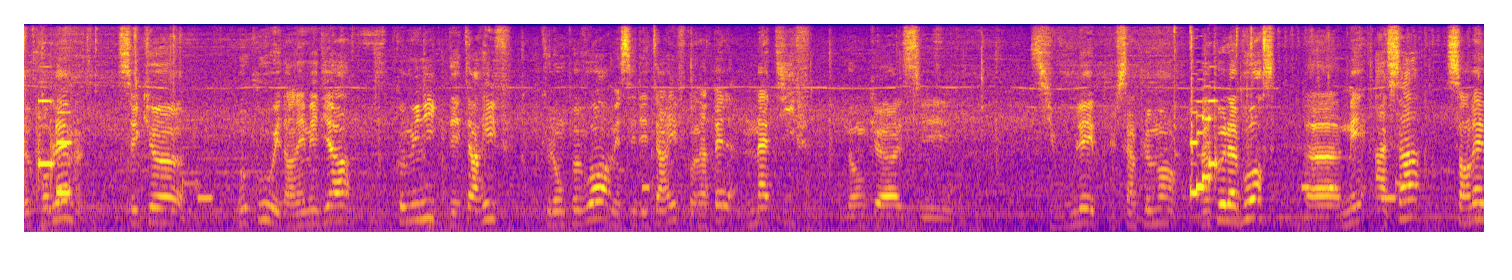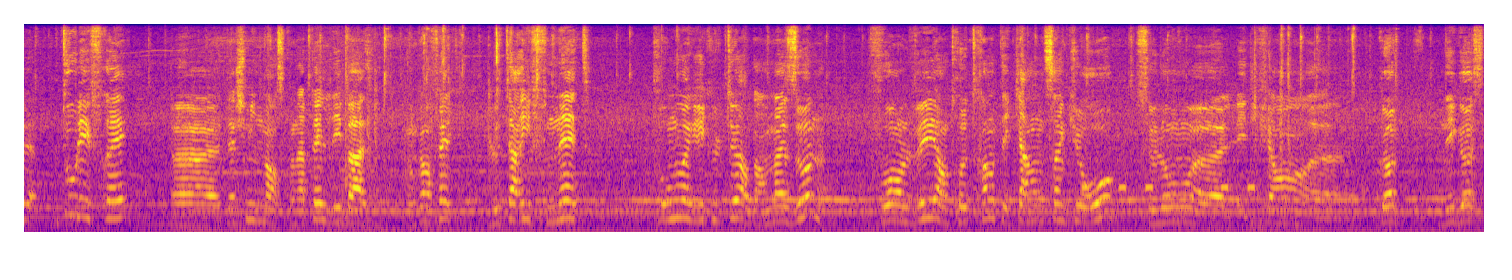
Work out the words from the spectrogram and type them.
Le problème, c'est que beaucoup, et dans les médias, communiquent des tarifs que l'on peut voir, mais c'est des tarifs qu'on appelle natifs. Donc euh, c'est, si vous voulez, plus simplement un peu la bourse, euh, mais à ça s'enlève tous les frais euh, d'acheminement, ce qu'on appelle les bases. Donc en fait, le tarif net pour nous agriculteurs dans ma zone, faut enlever entre 30 et 45 euros selon les différents COP, négoces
